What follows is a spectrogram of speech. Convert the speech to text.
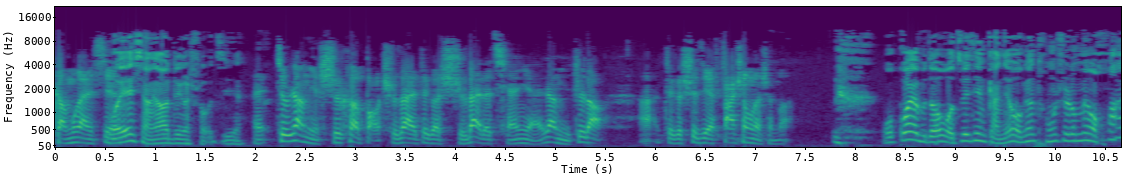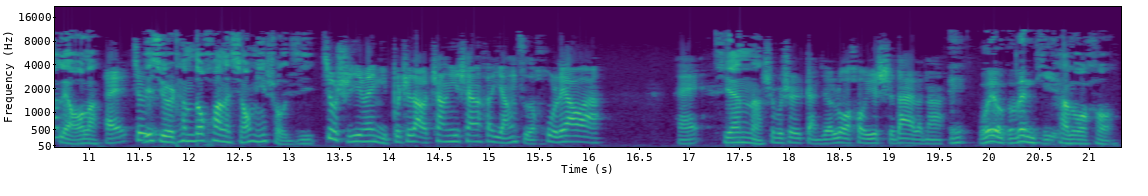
敢不敢信？我也想要这个手机。哎，就让你时刻保持在这个时代的前沿，让你知道啊，这个世界发生了什么。我怪不得我最近感觉我跟同事都没有话聊了，哎，就是也许是他们都换了小米手机。就是因为你不知道张一山和杨子互撩啊，哎，天呐，是不是感觉落后于时代了呢？哎，我有个问题，太落后。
